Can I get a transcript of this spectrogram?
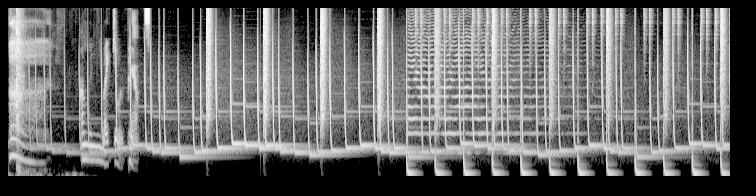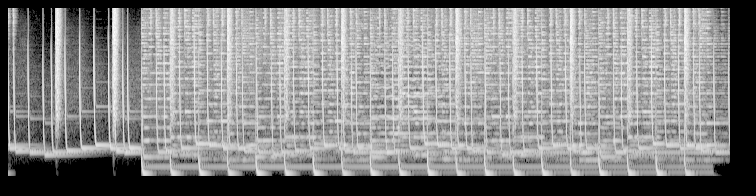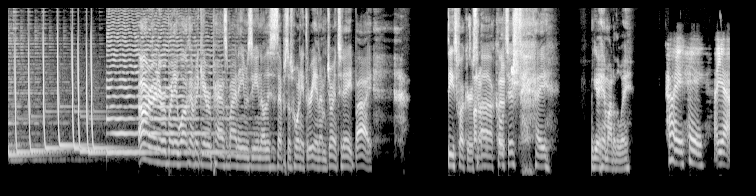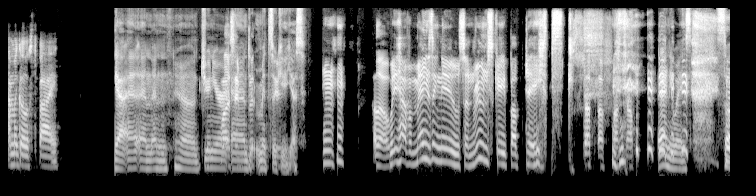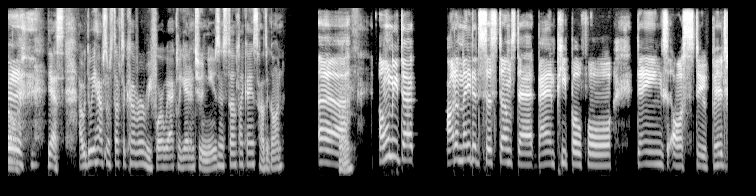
I'm in my gamer pants. My name is Zeno. This is episode 23, and I'm joined today by these fuckers. Son of a Uh, cultist, hey, get him out of the way. Hi, hey, uh, yeah, I'm a ghost. Bye. Yeah, and and, and uh, Junior Well, and Mitsuki. Mitsuki. Yes. hmm Hello. We have amazing news and RuneScape updates. Shut the fuck up. Anyways, so yes, uh, do we have some stuff to cover before we actually get into the news and stuff? Like, guys, how's it going? Uh, Um, only that automated systems that ban people for things are stupid.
